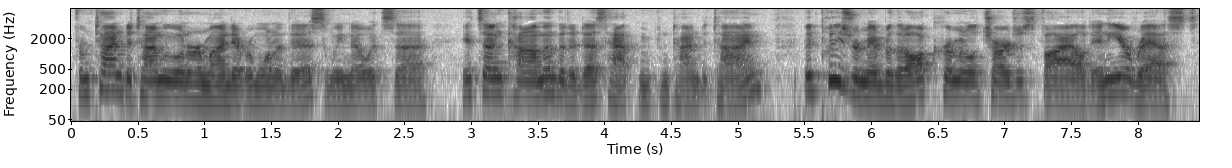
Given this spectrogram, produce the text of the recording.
From time to time, we want to remind everyone of this, and we know it's uh, it's uncommon, but it does happen from time to time. But please remember that all criminal charges filed, any arrests,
